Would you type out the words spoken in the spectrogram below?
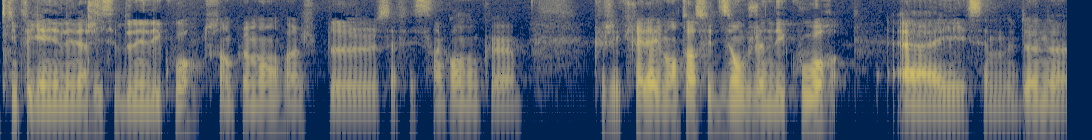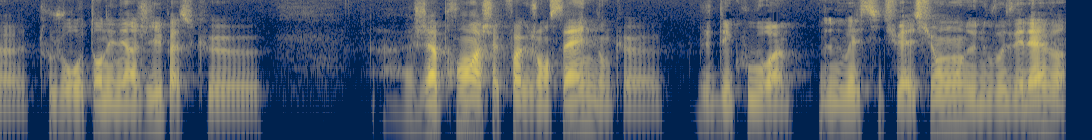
Ce qui me fait gagner de l'énergie, c'est de donner des cours, tout simplement. Enfin, je- ça fait 5 ans donc, euh, que j'ai créé l'Alimentor, ça fait 10 ans que je donne des cours. euh, et ça me donne euh, toujours autant d'énergie parce que euh, j'apprends à chaque fois que j'enseigne. Donc, euh, je découvre de nouvelles situations, de nouveaux élèves.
